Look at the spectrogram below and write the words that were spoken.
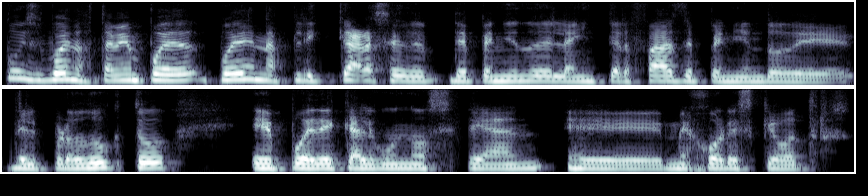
pues bueno, también pueden aplicarse dependiendo de la interfaz, dependiendo del producto. Eh, puede que algunos sean eh, mejores que otros.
